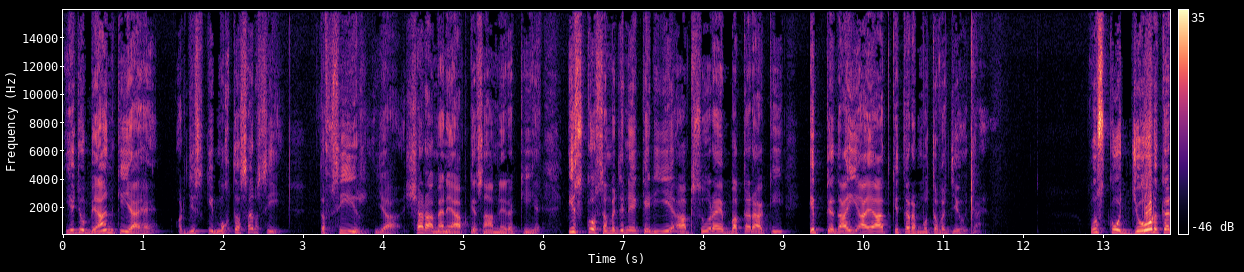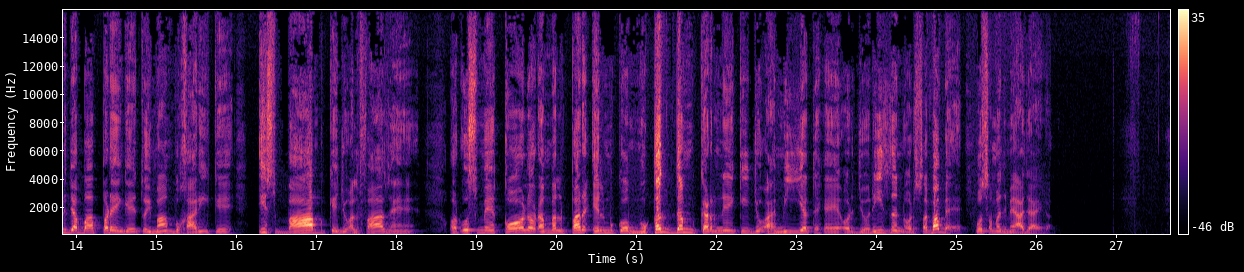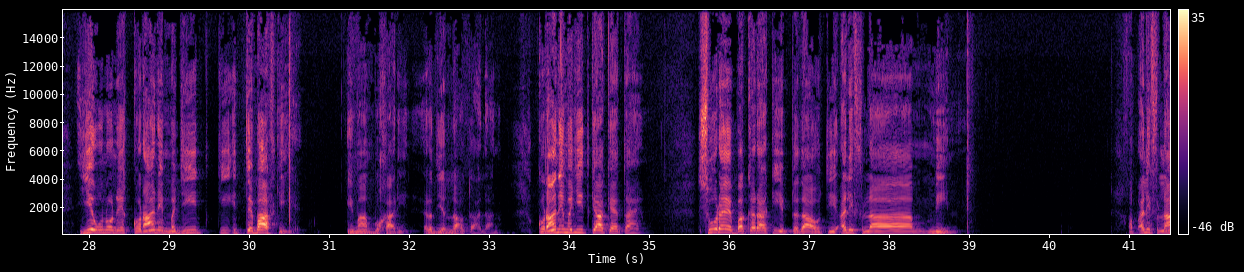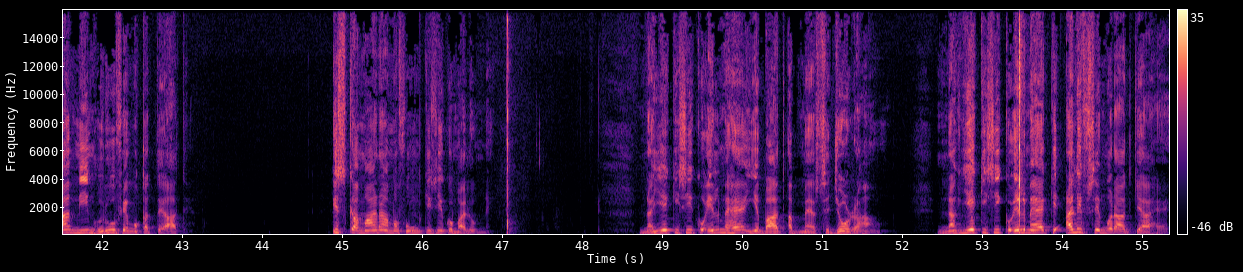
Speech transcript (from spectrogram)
یہ جو بیان کیا ہے اور جس کی مختصر سی تفسیر یا شرح میں نے آپ کے سامنے رکھی ہے، اس کو سمجھنے کے لیے آپ سورہ بقرہ کی ابتدائی آیات کی طرف متوجہ ہو جائیں۔ اس کو جوڑ کر جب آپ پڑھیں گے تو امام بخاری کے اس باب کے جو الفاظ ہیں اور اس میں قول اور عمل پر علم کو مقدم کرنے کی جو اہمیت ہے اور جو ریزن اور سبب ہے، وہ سمجھ میں آ جائے گا۔ یہ انہوں نے قرآن مجید کی اتباع کی ہے۔ امام بخاری نے رضی اللہ تعالیٰ عنہ۔ قرآن مجید کیا کہتا ہے؟ سورہ بقرہ کی ابتدا ہوتی ہے، الف لام میم۔ اب الف لام میم حروف مقطعات ہیں۔ اس کا معنی مفہوم کسی کو معلوم نہیں۔ نہ یہ کسی کو علم ہے، یہ بات اب میں اس سے جوڑ رہا ہوں۔ نہ یہ کسی کو علم ہے کہ الف سے مراد کیا ہے۔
